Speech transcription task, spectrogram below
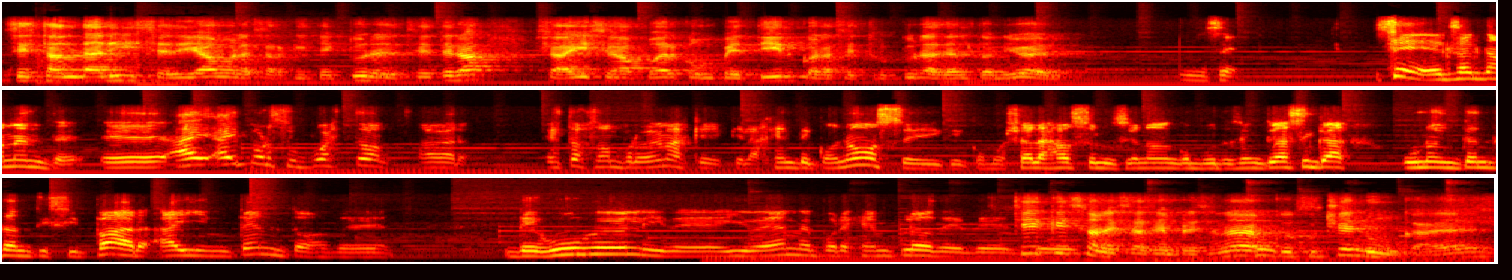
se estandarice, digamos, las arquitecturas, etcétera, ya ahí se va a poder competir con las estructuras de alto nivel. Sí, sí exactamente. Eh, hay, hay por supuesto, a ver, estos son problemas que, la gente conoce y que como ya las ha solucionado en computación clásica, uno intenta anticipar. Hay intentos de, Google y de IBM, por ejemplo, de... ¿Qué, son esas empresas? No las escuché nunca, ¿eh?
